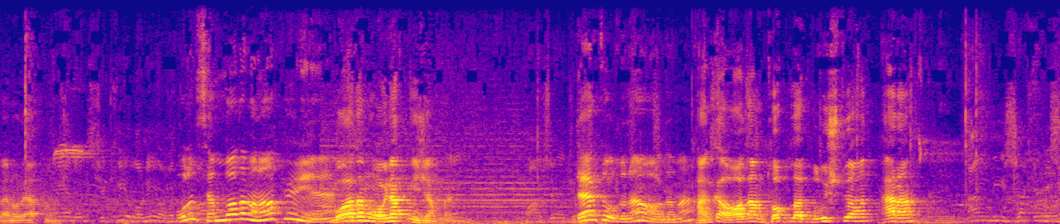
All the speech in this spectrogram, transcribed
Ben oraya with Oğlum sen bu adama ne yapıyorsun ya? Bu adamı oynatmayacağım ben. Dert oldun ha o adama. Kanka o adam topla buluştuğu an her an 90 seconds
